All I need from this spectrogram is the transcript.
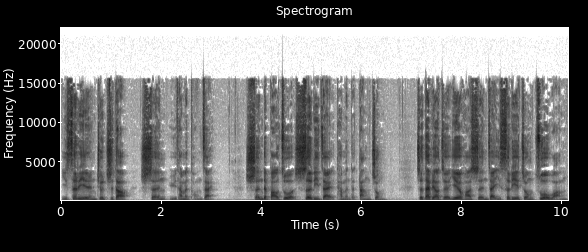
以色列人就知道神与他们同在。神的宝座设立在他们的当中，这代表着耶和华神在以色列中作王，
